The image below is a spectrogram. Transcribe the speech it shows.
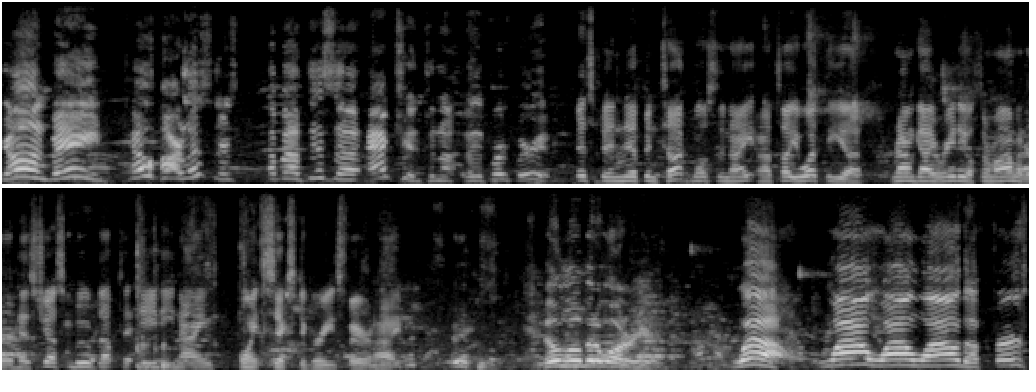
John Bain, tell our listeners about this uh, action tonight, the first period. It's been nip and tuck most of the night, and I'll tell you what, the uh, Round Guy radio thermometer has just moved up to 89.6 degrees Fahrenheit. Spilling a little bit of water here. Wow, wow, wow, wow. The first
